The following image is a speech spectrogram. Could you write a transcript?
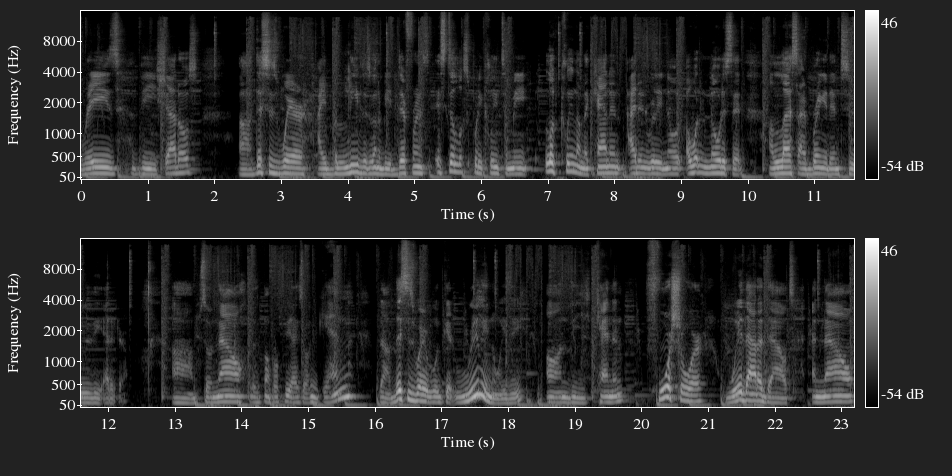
raise the shadows. Uh, this is where I believe there's gonna be a difference. It still looks pretty clean to me. It looked clean on the Canon. I didn't really know, I wouldn't notice it unless I bring it into the editor. Um, so now let's bump up the ISO again. Now this is where it will get really noisy on the Canon for sure, without a doubt. And now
